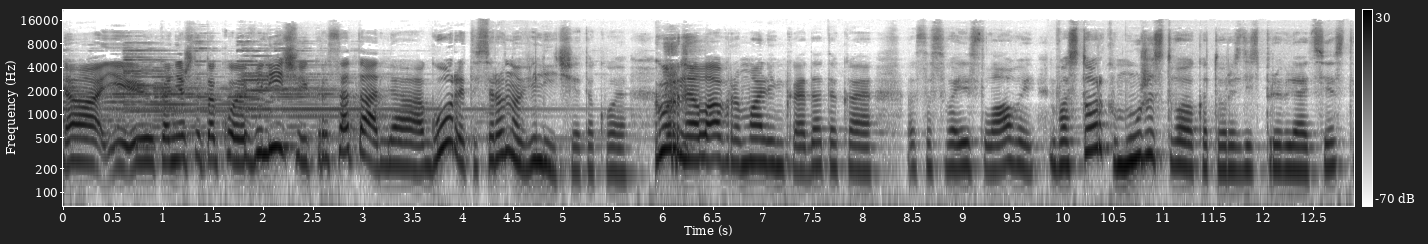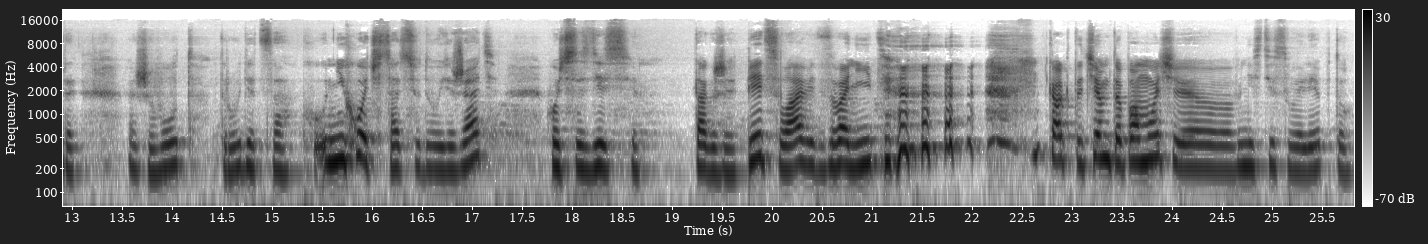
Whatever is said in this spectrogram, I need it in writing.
А, и, конечно, такое величие и красота для гор, это все равно величие такое. Горная лавра маленькая, да, такая, со своей славой. Восторг, мужество, которое здесь проявляют сестры, живут, трудятся. Не хочется отсюда уезжать, хочется здесь также петь, славить, звонить, как-то чем-то помочь э, внести свою лепту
